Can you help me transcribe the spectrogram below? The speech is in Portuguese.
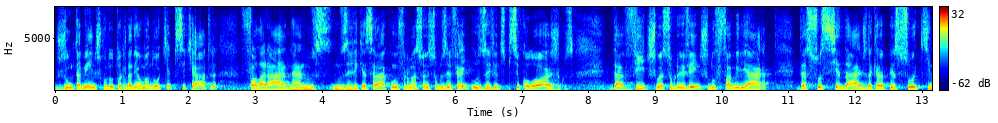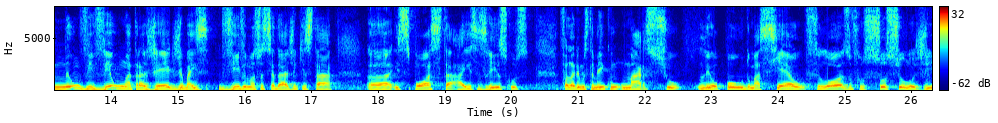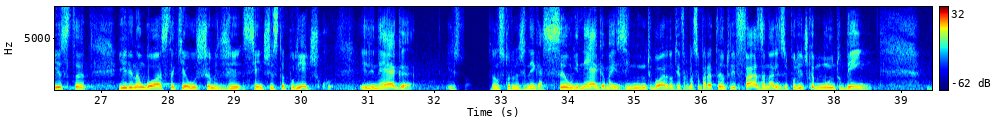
juntamente com o doutor Daniel Manô, que é psiquiatra, falará, né, nos, nos enriquecerá com informações sobre os efeitos, os efeitos psicológicos da vítima sobrevivente, do familiar, da sociedade, daquela pessoa que não viveu uma tragédia, mas vive numa sociedade em que está uh, exposta a esses riscos. Falaremos também com Márcio Leopoldo Maciel, filósofo, sociologista, e ele não gosta que eu o chame de cientista político. Ele nega, ele sofre transtorno de negação e nega, mas muito embora não tenha informação para tanto, ele faz análise política muito bem.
